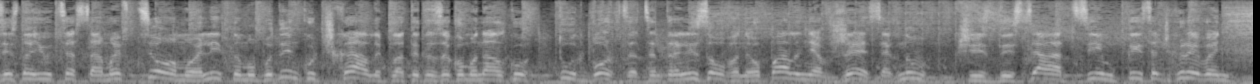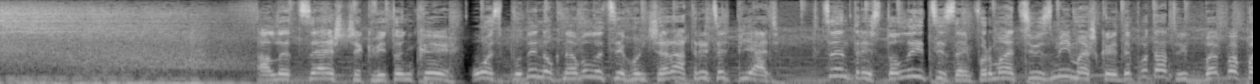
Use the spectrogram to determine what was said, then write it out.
зізнаються саме в цьому елітному будинку чхали платити за комуналку. Тут борг за централізоване опалення вже сягнув 67 тисяч гривень. Але це ще квітоньки. Ось будинок на вулиці Гончара, 35. В центрі столиці, за інформацією ЗМІ, мешкає депутат від БПП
